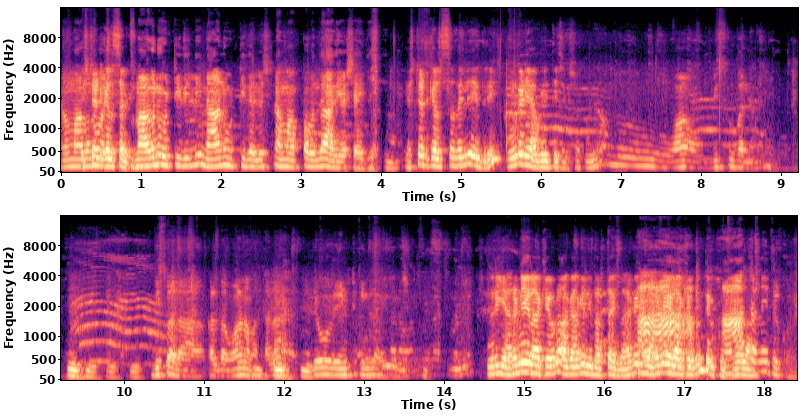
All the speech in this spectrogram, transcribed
ನಮ್ಮ ಎಸ್ಟೇಟ್ ಮಗನು ಕೆಲಸವೇ? ಮಗನು ಹುಟ್ಟಿದಿಲ್ಲಿ ನಾನು ಹುಟ್ಟಿದಲ್ಲಿ ನಮ್ಮ ಅಪ್ಪ ಬಂದು ವರ್ಷ ಆಗಿ. ಎಸ್ಟೇಟ್ ಕೆಲಸದಲ್ಲಿ ಇದ್ರಿ? ಅಂಗಡಿ ಯಾವ ಇತ್ತೀಚೆಗೆ ಶಿಕ್ಷಕ ಒಂದು ವಾ- ಬಿಸು ಬಂದ ಮೇಲೆ. ಹ್ಮ್ ಹ್ಮ್ ಹ್ಮ್ ಹ್ಮ್. ಬಿಸು ಅಲ್ಲ ಕಳೆದ ಓಣ ಬಂತಲ್ಲ. ಹ್ಮ್. ಏಳು ಎಂಟು ತಿಂಗಳ ಅಂದ್ರೆ ಎರಡನೇ ಅರಣ್ಯ ಇಲಾಖೆಯವರು ಹಾಗಾಗಿ ಇಲ್ಲಿ ಬರ್ತಾ ಇದ್ದಾರೆ ಹಾಗಾಗಿ ಎರಡನೇ ಅರಣ್ಯ ಇಲಾಖೆಯವರು ಅಂತ ಆ? ಥರನೇ ತಿಳ್ಕೊಂಡು.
